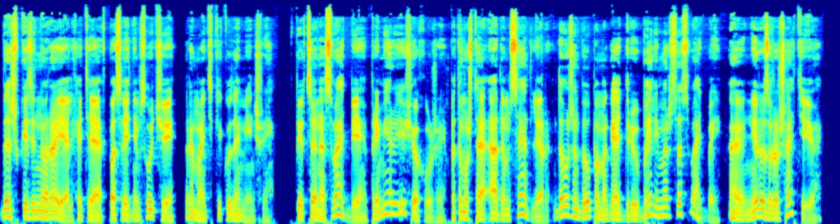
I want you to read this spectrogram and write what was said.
даже в «Казино Рояль», хотя в последнем случае романтики куда меньше. В «Певце на свадьбе» пример еще хуже, потому что Адам Сэндлер должен был помогать Дрю Берример со свадьбой, а не разрушать ее.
